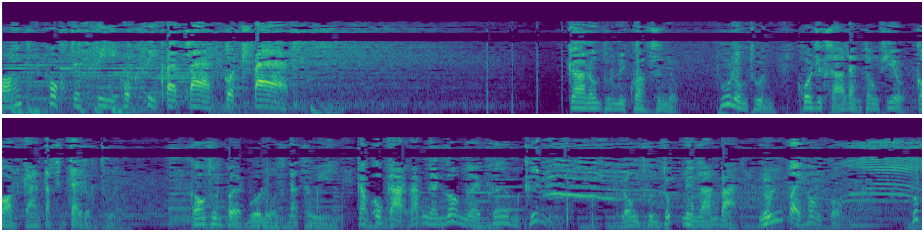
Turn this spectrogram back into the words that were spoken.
02 674 6488 กด 8 การลงทุนมีความสนุก ผู้ลงทุนควรศึกษาแหล่งท่องเที่ยวก่อนการตัดสินใจลงทุน กองทุนเปิดบัวหลวงธนทวี กับโอกาสรับเงินงอกเงยเพิ่มขึ้น ลงทุนทุก1ล้านบาทลุ้นไปฮ่องกงทุก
